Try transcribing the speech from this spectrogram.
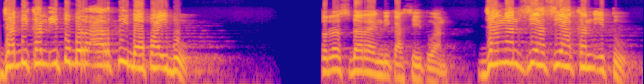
Jadikan itu berarti Bapak Ibu, saudara-saudara yang dikasihi Tuhan. Jangan sia-siakan itu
